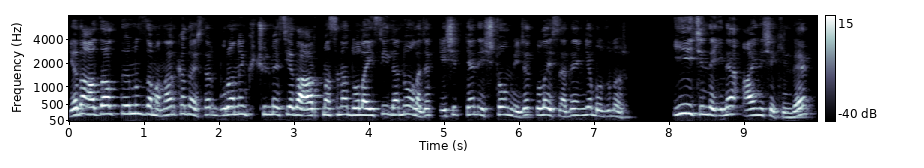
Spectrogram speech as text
ya da azalttığımız zaman arkadaşlar buranın küçülmesi ya da artmasına dolayısıyla ne olacak? Eşitken eşit olmayacak. Dolayısıyla denge bozulur. İ için de yine aynı şekilde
